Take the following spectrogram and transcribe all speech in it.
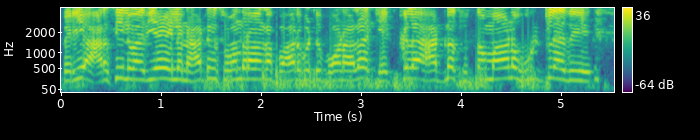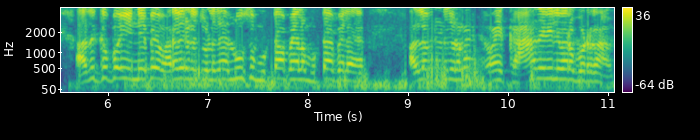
பெரிய அரசியல்வாதியா? இல்லை நாட்டுக்கு சுதந்திரம் வாங்க பாடுபட்டு போனாலும் செக்கில் ஆட்டினா சுத்தமான உருட்டில் அது. அதுக்கு போய் என்னை போய் வரவேற்க சொல்லுதா? லூசு முட்டா பேல முட்டா பேல அதில் என்ன சொல்றாங்க அவன் காதலியில் வேற போட்டிருக்கான்.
